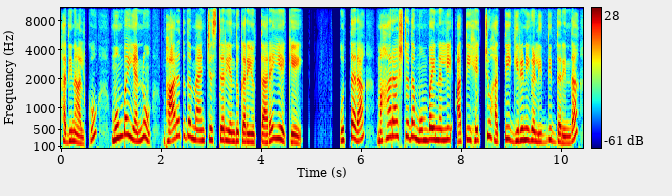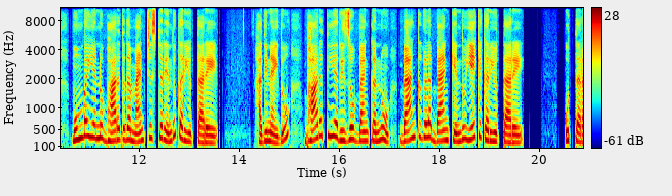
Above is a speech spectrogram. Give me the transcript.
ಹದಿನಾಲ್ಕು, ಮುಂಬೈಯನ್ನು ಭಾರತದ ಮ್ಯಾಂಚೆಸ್ಟರ್ ಎಂದು ಕರೆಯುತ್ತಾರೆ ಏಕೆ? ಉತ್ತರ, ಮಹಾರಾಷ್ಟ್ರದ ಮುಂಬೈನಲ್ಲಿ ಅತಿ ಹೆಚ್ಚು ಹತ್ತಿ ಗಿರಣಿಗಳಿದ್ದಿದ್ದರಿಂದ ಮುಂಬೈಯನ್ನು ಭಾರತದ ಮ್ಯಾಂಚೆಸ್ಟರ್ ಎಂದು ಕರೆಯುತ್ತಾರೆ. ಹದಿನೈದು, ಭಾರತೀಯ ರಿಸರ್ವ್ ಬ್ಯಾಂಕನ್ನು ಬ್ಯಾಂಕ್ಗಳ ಬ್ಯಾಂಕ್ ಎಂದು ಏಕೆ ಕರೆಯುತ್ತಾರೆ? ಉತ್ತರ,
